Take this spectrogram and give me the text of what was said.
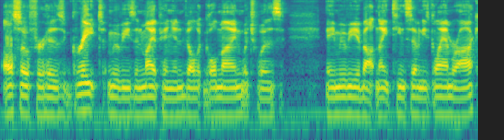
also for his great movies, in my opinion, Velvet Goldmine, which was a movie about 1970s glam rock,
